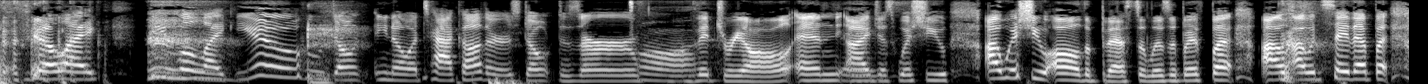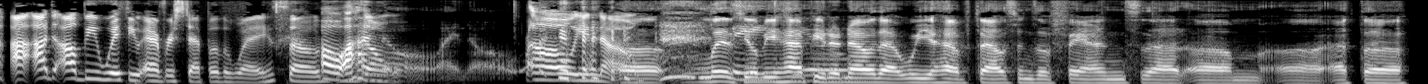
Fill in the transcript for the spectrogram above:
I feel like people like you who don't, you know, attack others don't deserve Aw. vitriol. And I just wish you, I wish you all the best, Elizabeth. But I, I would say that, but I, I'd, I'll be with you every step of the way. So Oh, I don't. know, I know. Oh, you know. Uh, Liz, you'll be Thank happy to know that we have thousands of fans that um uh, at the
